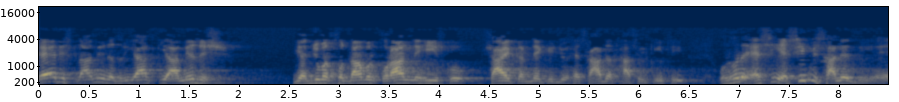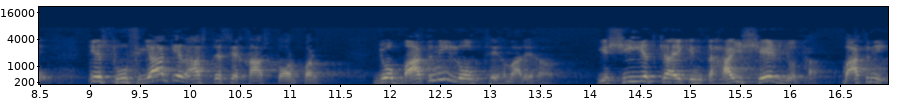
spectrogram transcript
غیر اسلامی نظریات کی آمیزش۔ یہ انجمن خدام القرآن نے ہی اس کو شائع کرنے کی جو ہے سعادت حاصل کی تھی۔ انہوں نے ایسی ایسی مثالیں دی ہیں کہ صوفیاء کے راستے سے خاص طور پر جو باطنی لوگ تھے ہمارے ہاں یہ شیعت کا ایک انتہائی شیڈ جو تھا، باطنی،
